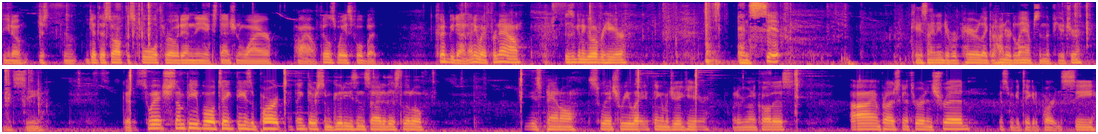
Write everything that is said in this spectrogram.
you know, just get this off the spool, throw it in the extension wire pile. Feels wasteful, but could be done. Anyway, for now, this is going to go over here and sit in case I need to repair like 100 lamps in the future. Let's see. Got a switch. Some people take these apart. I think there's some goodies inside of this little fuse panel, switch, relay, thingamajig here, whatever you want to call this. I am probably just going to throw it in shred. Guess we could take it apart and see.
